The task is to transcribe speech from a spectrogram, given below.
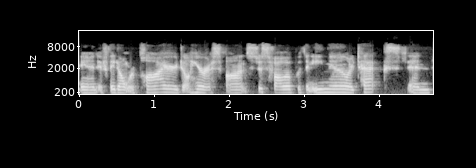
And if they don't reply or don't hear a response, just follow up with an email or text. And,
